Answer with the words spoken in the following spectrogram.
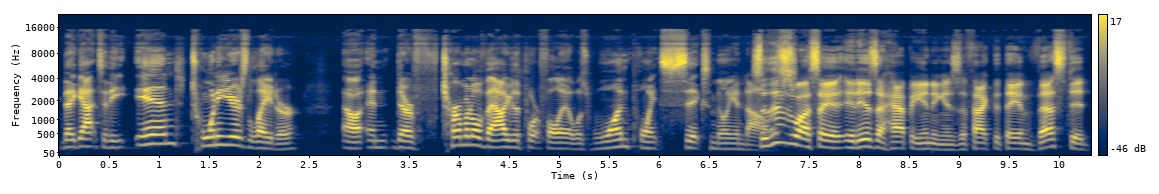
They got to the end 20 years later, uh, and their f- terminal value of the portfolio was $1.6 million. So this is why I say it is a happy ending is the fact that they invested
